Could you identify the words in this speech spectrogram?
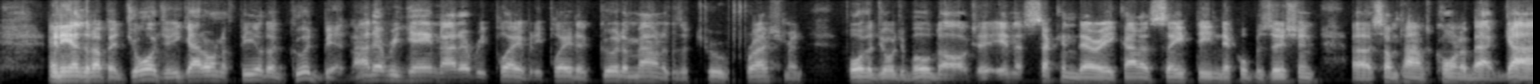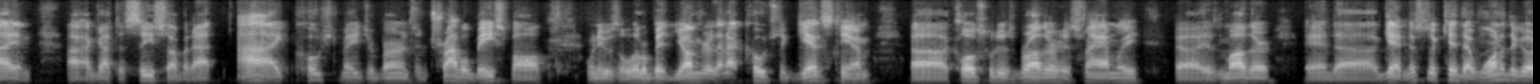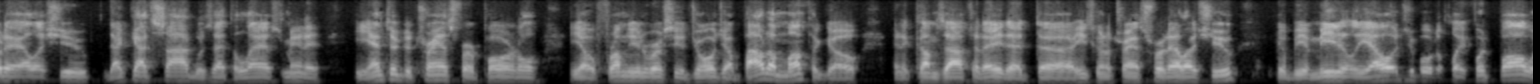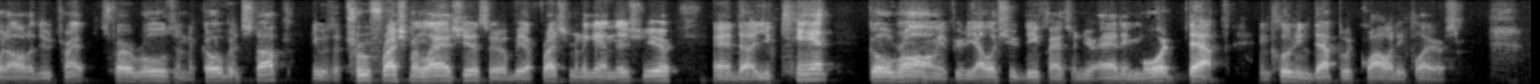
And he ended up at Georgia. He got on the field a good bit, not every game, not every play, but he played a good amount as a true freshman for the Georgia Bulldogs in a secondary kind of safety nickel position, uh, sometimes cornerback guy. And I got to see some of that. I coached Major Burns in travel baseball when he was a little bit younger. Then I coached against him uh, close with his brother, his family, uh, his mother. And uh, again, this is a kid that wanted to go to LSU. That got sideways at the last minute. He entered the transfer portal, you know, from the University of Georgia about a month ago, and it comes out today that uh, he's going to transfer to LSU. He'll be immediately eligible to play football with all the new transfer rules and the COVID stuff. He was a true freshman last year, so he'll be a freshman again this year. And uh, you can't go wrong if you're the LSU defense and you're adding more depth, including depth with quality players.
